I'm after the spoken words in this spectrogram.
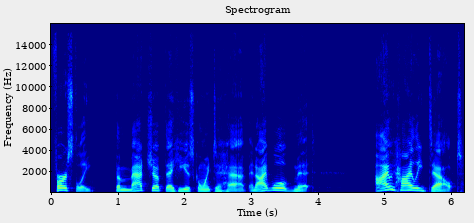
Firstly, the matchup that he is going to have. And I will admit, I highly doubt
